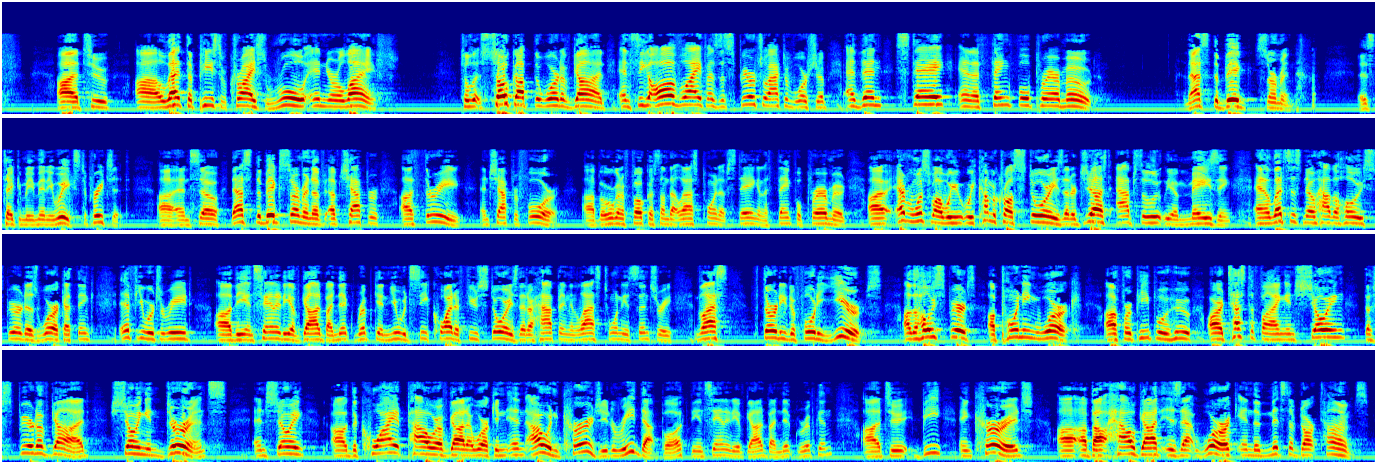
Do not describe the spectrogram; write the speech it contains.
Uh, to uh, let the peace of Christ rule in your life. To soak up the Word of God and see all of life as a spiritual act of worship and then stay in a thankful prayer mode. That's the big sermon. It's taken me many weeks to preach it. Uh, and so that's the big sermon of, of chapter uh, 3 and chapter 4. Uh, but we're going to focus on that last point of staying in a thankful prayer mode. Uh, every once in a while, we, we come across stories that are just absolutely amazing, and it lets us know how the Holy Spirit does work. I think if you were to read uh, The Insanity of God by Nik Ripken, you would see quite a few stories that are happening in the last 20th century, the last 30 to 40 years uh, the Holy Spirit's appointing work uh, for people who are testifying and showing the Spirit of God, showing endurance, and showing uh, the quiet power of God at work. And, and, I would encourage you to read that book, The Insanity of God by Nik Ripken, uh, to be encouraged uh, about how God is at work in the midst of dark times.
